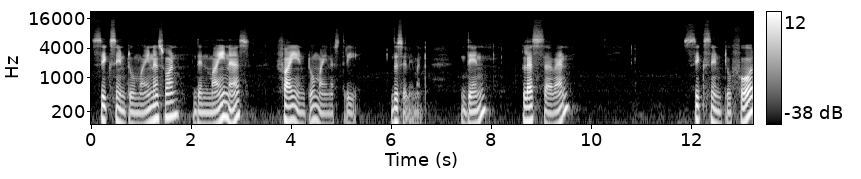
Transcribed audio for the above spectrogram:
6 into minus 1 then minus 5 into minus 3 this element. Then plus 7 6 into 4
